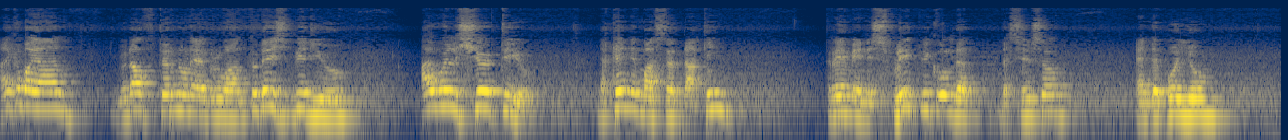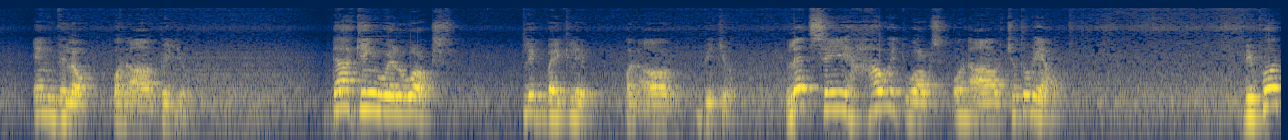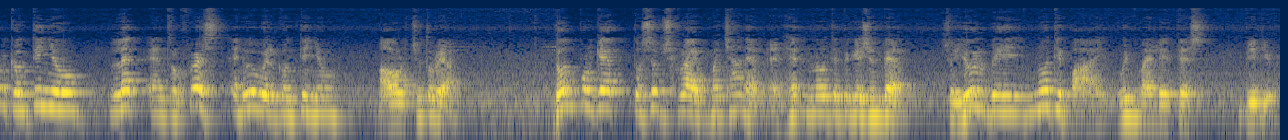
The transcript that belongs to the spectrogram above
Hi kabayan! Good afternoon everyone. Today's video, I will share to you the KineMaster docking, trim and split, we call that the scissor, and the volume envelope on our video. Docking will work clip by clip on our video. Let's see how it works on our tutorial. Before we continue, let intro first and we will continue our tutorial. Don't forget to subscribe my channel and hit notification bell so you'll be notified with my latest video.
